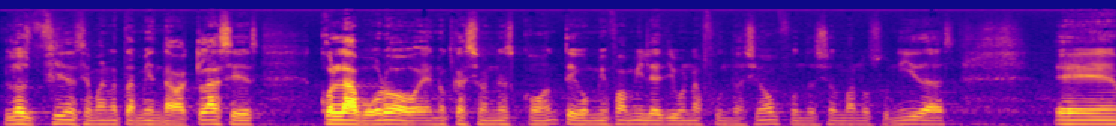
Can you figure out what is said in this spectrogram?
los fines de semana también daba clases, colaboro en ocasiones con, digo, mi familia dio una fundación, Fundación Manos Unidas. Eh,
